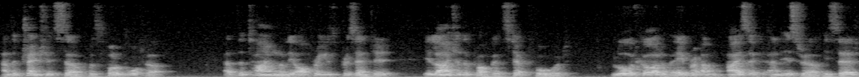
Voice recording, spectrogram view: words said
and the trench itself was full of water. At the time when the offering is presented, Elijah the prophet stepped forward. Lord God of Abraham, Isaac, and Israel, he said,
